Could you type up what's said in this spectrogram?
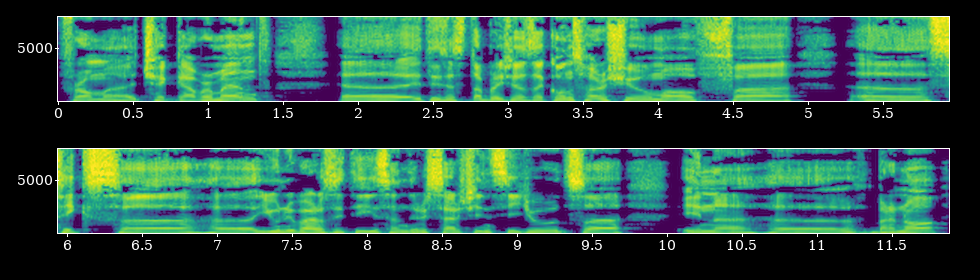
from uh, Czech government. Uh, it is established as a consortium of uh, uh, six uh, uh, universities and research institutes uh, in Brno.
